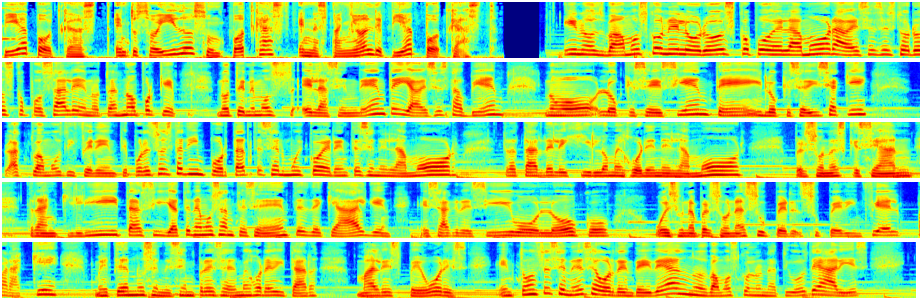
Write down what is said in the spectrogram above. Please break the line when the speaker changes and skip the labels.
Pia Podcast, en tus oídos un podcast en español de Pia Podcast.
Y nos vamos con el horóscopo del amor. A veces este horóscopo sale, en otras no, porque no tenemos el ascendente y a veces también no lo que se siente y lo que se dice aquí actuamos diferente. Por eso es tan importante ser muy coherentes en el amor, tratar de elegir lo mejor en el amor, personas que sean tranquilitas. Si ya tenemos antecedentes de que alguien es agresivo, loco o es una persona súper, súper infiel, ¿para qué meternos en esa empresa? Es mejor evitar males peores. Entonces, en ese orden de ideas, nos vamos con los nativos de Aries,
